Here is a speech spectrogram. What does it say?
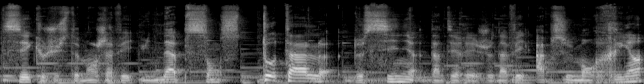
c'est que justement j'avais une absence totale de signes d'intérêt. Je n'avais absolument rien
